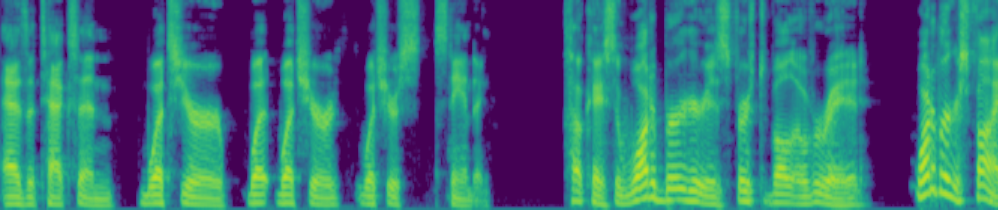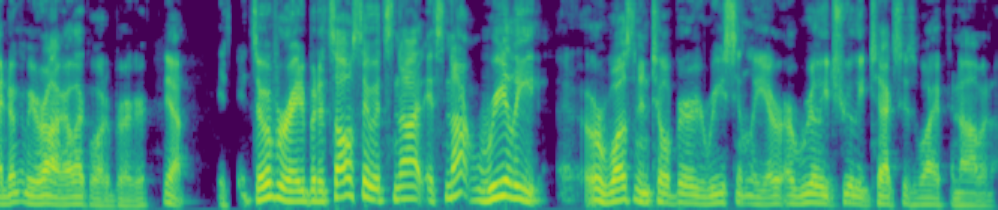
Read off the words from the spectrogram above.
as a Texan? What's your what what's your what's your standing? Okay, so Whataburger is first of all overrated. Whataburger's fine. Don't get me wrong. I like Whataburger. Yeah. It's, it's overrated, but it's also it's not it's not really or wasn't until very recently a, a really truly Texas wide phenomenon.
